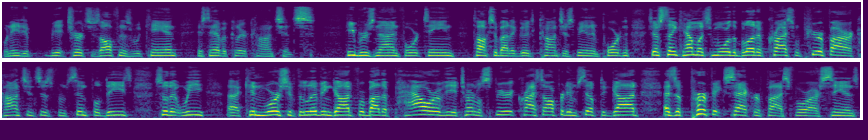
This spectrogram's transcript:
we need to be at church as often as we can, is to have a clear conscience. Hebrews 9:14 talks about a good conscience being important. Just think how much more the blood of Christ will purify our consciences from sinful deeds so that we uh, can worship the living God for by the power of the eternal spirit Christ offered himself to God as a perfect sacrifice for our sins.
